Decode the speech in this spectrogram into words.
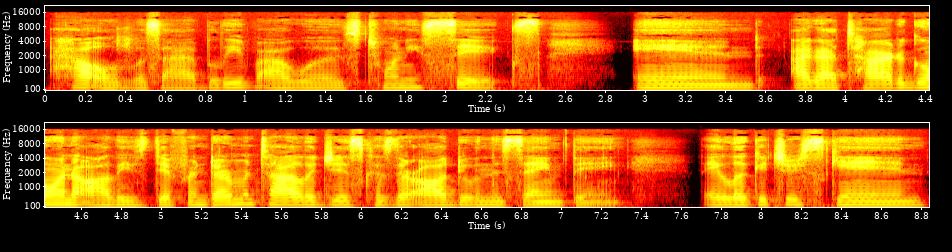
how old was I? I believe I was 26. And I got tired of going to all these different dermatologists because they're all doing the same thing. They look at your skin,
